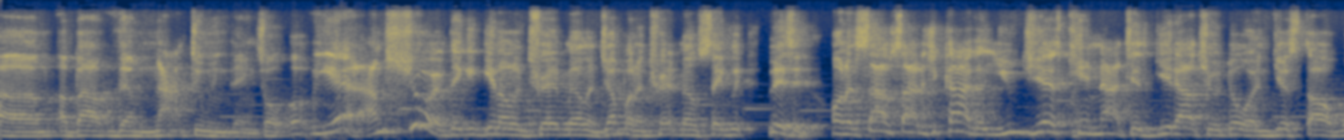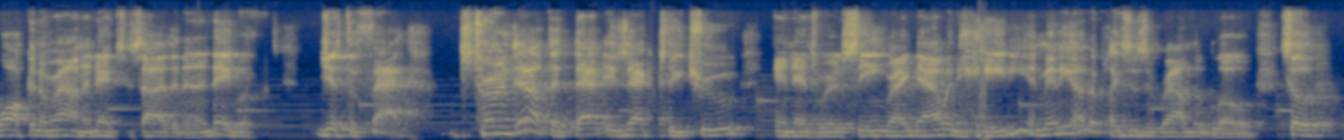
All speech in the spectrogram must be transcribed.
um, about them not doing things. Oh, oh, yeah, I'm sure if they could get on a treadmill and jump on a treadmill safely. Listen, on the south side of Chicago, you just cannot just get out your door and just start walking around and exercising in the neighborhood. Just a fact. Turns out that that is actually true. And as we're seeing right now in Haiti and many other places around the globe. So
